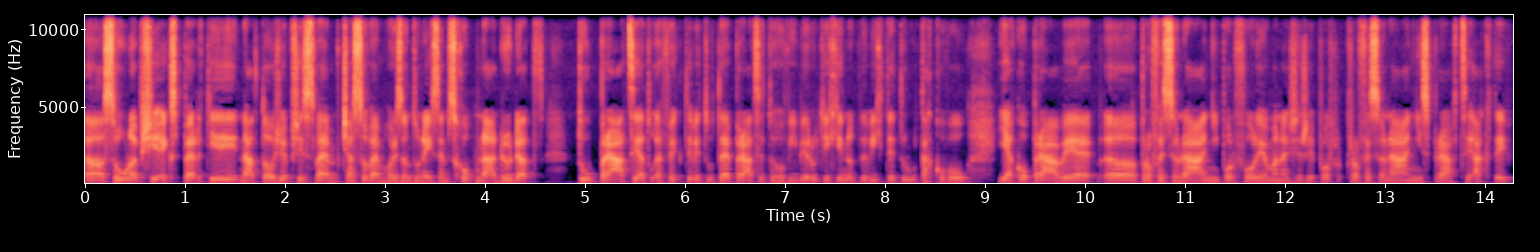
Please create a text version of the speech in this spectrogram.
Eh, jsou lepší experti na to, že při svém časovém horizontu nejsem schopná dodat tu práci a tu efektivitu té práce, toho výběru těch jednotlivých titulů takovou, jako právě uh, profesionální portfolio manažeři, por, profesionální správci aktiv.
